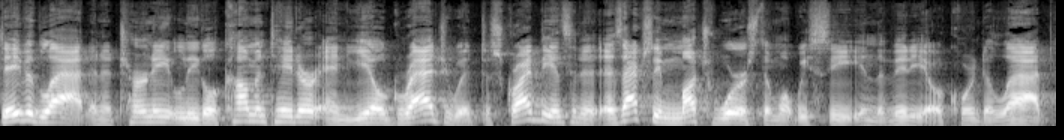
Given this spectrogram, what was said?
David Lat, an attorney, legal commentator, and Yale graduate, described the incident as actually much worse than what we see in the video. According to Latt,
